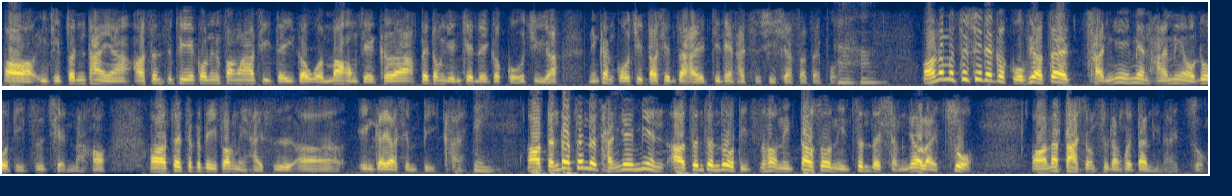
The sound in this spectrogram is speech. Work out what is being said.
哦，以及敦泰呀，啊，甚至 PA 功率放垃圾的一个稳茂宏杰科啊，被动元件的一个国巨啊，你看国巨到现在还今天还持续下杀在破，啊，那么这些那个股票在产业面还没有落底之前呢，哈，啊，在这个地方你还是呃应该要先避开，对。啊，等到真的产业面啊真正落底之后，你到时候你真的想要来做，啊，那大雄自然会带你来做，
